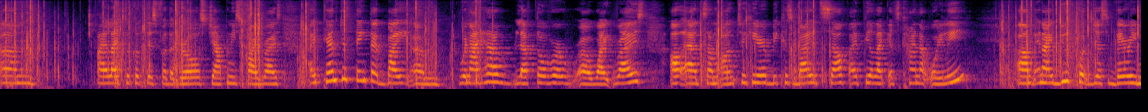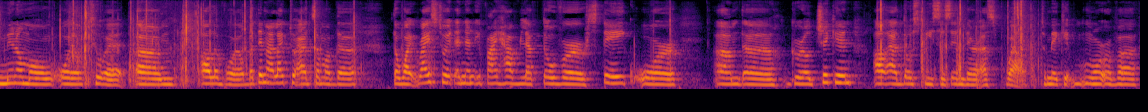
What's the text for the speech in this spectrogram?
Um, I like to cook this for the girls, Japanese fried rice. I tend to think that by um, when I have leftover uh, white rice, I'll add some onto here because by itself, I feel like it's kind of oily. Um, and I do put just very minimal oil to it, um, olive oil. But then I like to add some of the, the white rice to it. And then if I have leftover steak or um, the grilled chicken, I'll add those pieces in there as well to make it more of a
